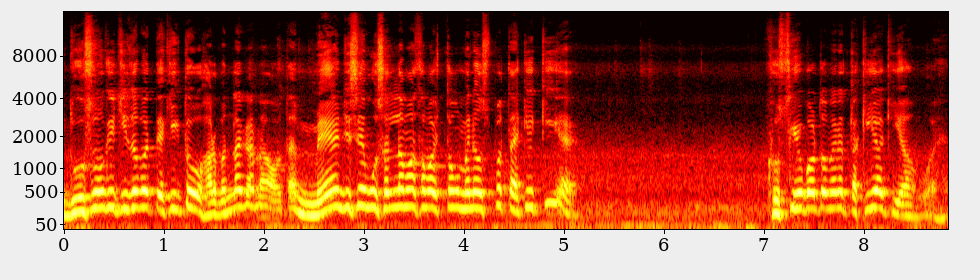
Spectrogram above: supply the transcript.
دوسروں کی چیزوں پر تحقیق تو ہر بندہ کر رہا ہوتا ہے۔ میں جسے مسلمہ سمجھتا ہوں، میں نے اس پر تحقیق کی ہے۔ اس کے اوپر تو میں نے تقیہ کیا ہوا ہے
